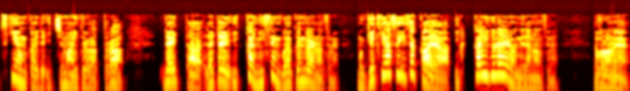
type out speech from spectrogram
月4回で1万いくらだったら、だいたい、だいたい1回2500円ぐらいなんですよね。もう激安居酒屋1回ぐらいの値段なんですよね。だからね、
